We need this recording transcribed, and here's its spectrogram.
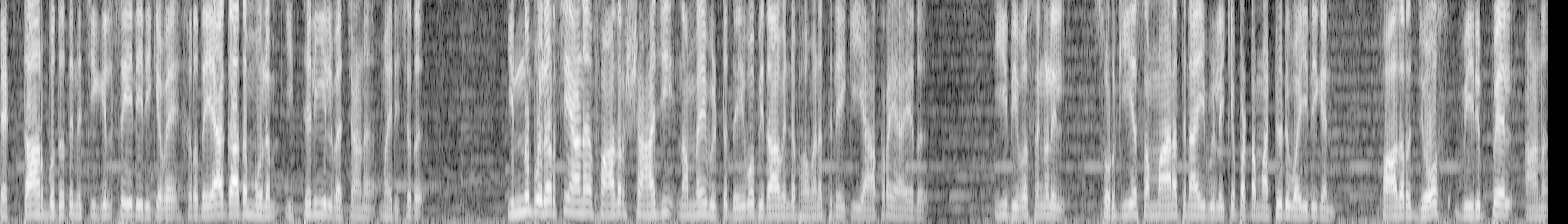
രക്താർബുദത്തിന് ചികിത്സയിലിരിക്കവേ ഹൃദയാഘാതം മൂലം ഇറ്റലിയിൽ വെച്ചാണ് മരിച്ചത്. ഇന്ന് പുലർച്ചെയാണ് ഫാദർ ഷാജി നമ്മെ വിട്ട് ദൈവപിതാവിന്റെ ഭവനത്തിലേക്ക് യാത്രയായത്. ഈ ദിവസങ്ങളിൽ സ്വർഗീയ സമ്മാനത്തിനായി വിളിക്കപ്പെട്ട മറ്റൊരു വൈദികൻ ഫാദർ ജോസ് വിരുപ്പേൽ ആണ്.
